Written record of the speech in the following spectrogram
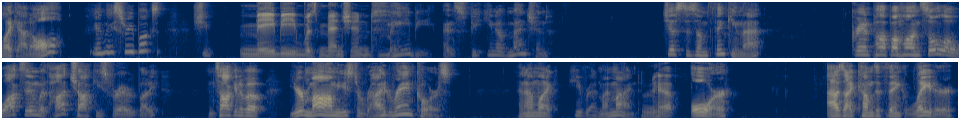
Like at all in these three books? She maybe was mentioned. maybe. And speaking of mentioned, just as I'm thinking that, Grandpapa Han Solo walks in with hot chalkies for everybody and talking about your mom used to ride Rancors. And I'm like, he read my mind. Yep. Or, as I come to think later,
